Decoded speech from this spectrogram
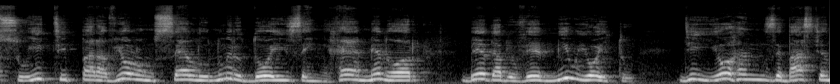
Suíte para violoncelo número 2 em Ré menor, BWV 1008, de Johann Sebastian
